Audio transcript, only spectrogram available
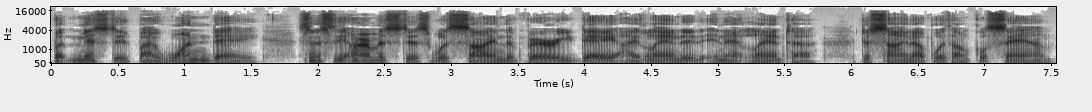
but missed it by one day, since the armistice was signed the very day I landed in Atlanta to sign up with Uncle Sam.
